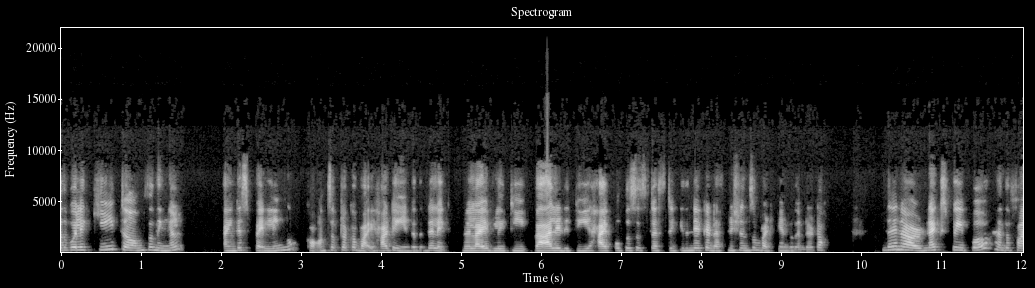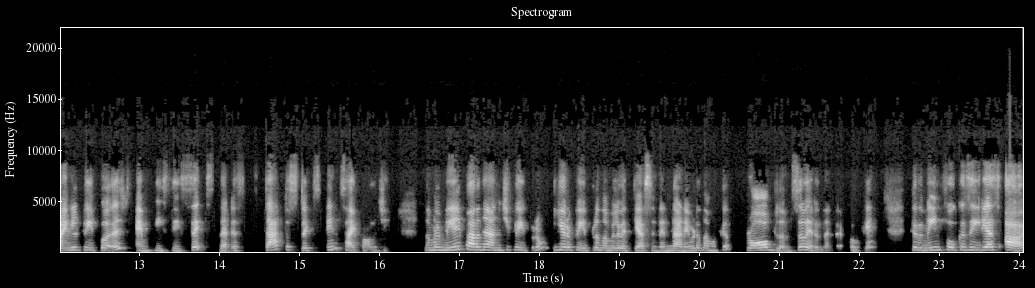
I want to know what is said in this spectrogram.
അതുപോലെ കീ ടേംസ് നിങ്ങൾ അതിന്റെ സ്പെല്ലിങ്ങും കോൺസെപ്റ്റ് ഒക്കെ ബൈഹാർട്ട് ചെയ്യേണ്ടതുണ്ട്. Like reliability validity hypothesis testing ഇതിന്റെയൊക്കെ ഡെഫിനിഷൻസും പഠിക്കേണ്ടതുണ്ട് കേട്ടോ. Then our next paper and the final paper is MPC6, that is Statistics in Psychology. നമ്മൾ മേൽ പറഞ്ഞ അഞ്ച് പേപ്പറും ഈ ഒരു പേപ്പറും തമ്മിൽ വ്യത്യാസമുണ്ട്. എന്താണ്? ഇവിടെ നമുക്ക് പ്രോബ്ലംസ് വരുന്നുണ്ട്. Okay the main focus areas are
